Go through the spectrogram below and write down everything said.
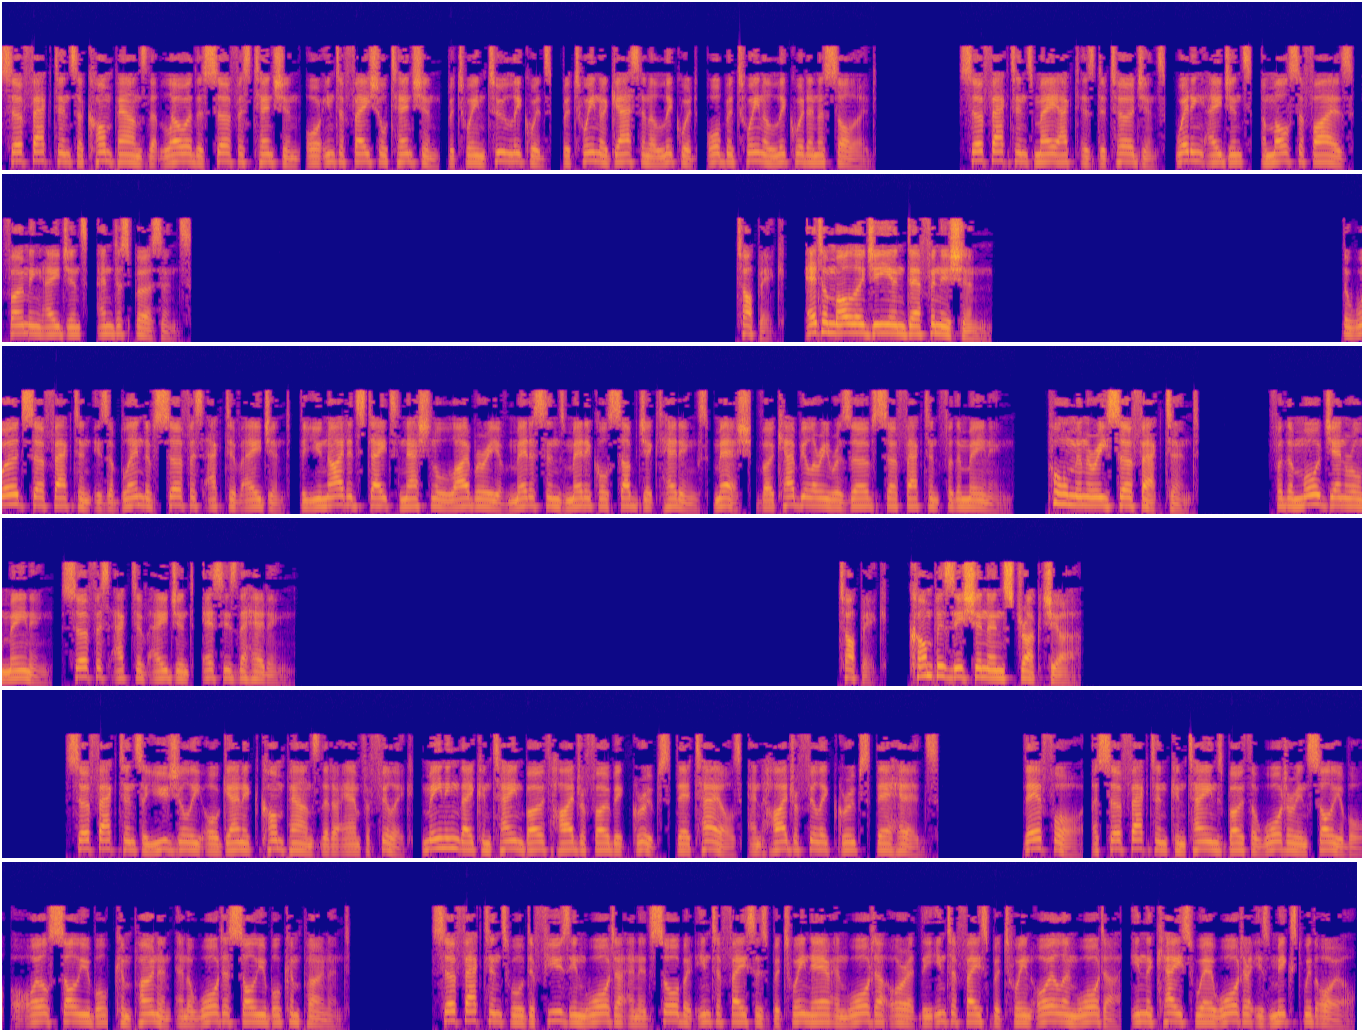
Surfactants are compounds that lower the surface tension or interfacial tension between two liquids, between a gas and a liquid, or between a liquid and a solid. Surfactants may act as detergents, wetting agents, emulsifiers, foaming agents, and dispersants. Etymology and definition The word surfactant is a blend of surface active agent. The United States National Library of Medicine's medical subject headings (MESH) vocabulary reserves surfactant for the meaning pulmonary surfactant. For the more general meaning, surface active agent, S is the heading. Composition and structure. Surfactants are usually organic compounds that are amphiphilic, meaning they contain both hydrophobic groups their tails and hydrophilic groups their heads. Therefore, a surfactant contains both a water-insoluble or oil-soluble component and a water-soluble component. Surfactants will diffuse in water and adsorb at interfaces between air and water or at the interface between oil and water, in the case where water is mixed with oil.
